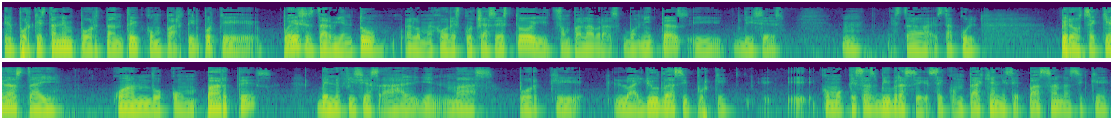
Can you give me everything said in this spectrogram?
el por qué es tan importante compartir, porque puedes estar bien tú. A lo mejor escuchas esto y son palabras bonitas y dices, mm, está, está cool. Pero se queda hasta ahí. Cuando compartes, beneficias a alguien más, porque lo ayudas y porque eh, como que esas vibras se, se contagian y se pasan, así que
